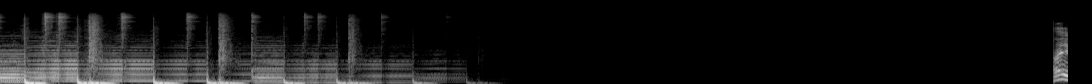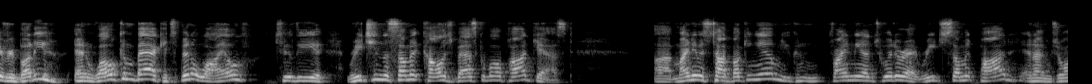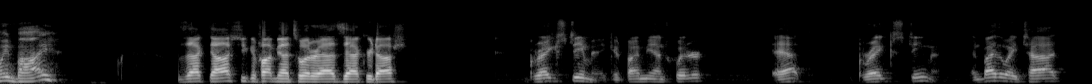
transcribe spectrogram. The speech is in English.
Hi, everybody, and welcome back. It's been a while to the Reaching the Summit College Basketball Podcast. Uh, my name is Todd Buckingham. You can find me on Twitter at Reach Summit Pod, and I'm joined by Zach Dosh. You can find me on Twitter at Zachary Dosh. Greg Steeman. You can find me on Twitter at Greg Steeman. And by the way, Todd,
